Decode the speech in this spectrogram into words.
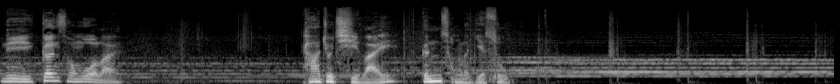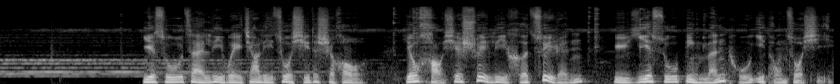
你跟从我来。他就起来跟从了耶稣。耶稣在利位家里坐席的时候，有好些税吏和罪人与耶稣并门徒一同坐席，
